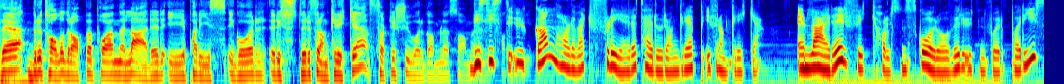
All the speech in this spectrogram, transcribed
Det brutale drapet på en lærer i Paris i går ryster Frankrike. 47 år gamle Samuel De siste ukene har det vært flere terrorangrep i Frankrike. En lærer fikk halsen skåret over utenfor Paris.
